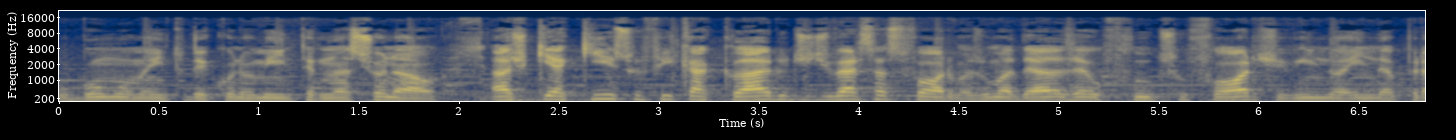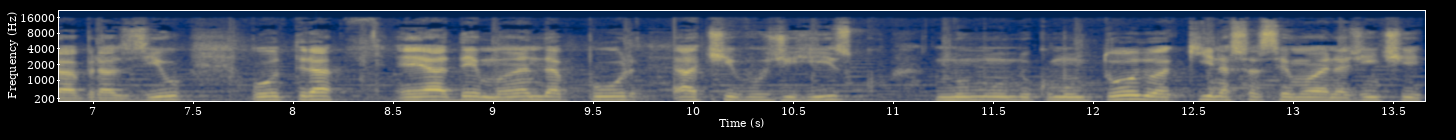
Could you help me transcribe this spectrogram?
o bom momento da economia internacional. Acho que aqui isso fica claro de diversas formas. Uma delas é o fluxo forte vindo ainda para o Brasil, outra é a demanda por ativos de risco no mundo como um todo. Aqui nessa semana a gente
